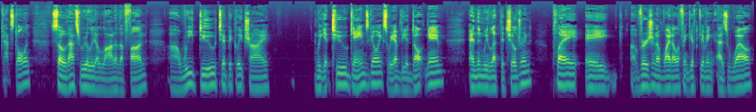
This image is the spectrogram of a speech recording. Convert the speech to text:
got stolen. So that's really a lot of the fun. Uh, we do typically try, we get two games going. So we have the adult game, and then we let the children play a, a version of White Elephant gift giving as well.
